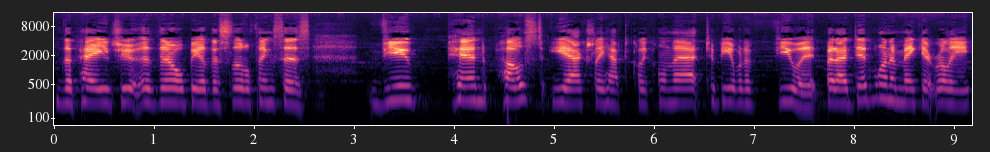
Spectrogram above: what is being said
the page, there will be this little thing says view pinned post. You actually have to click on that to be able to view it. But I did want to make it really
